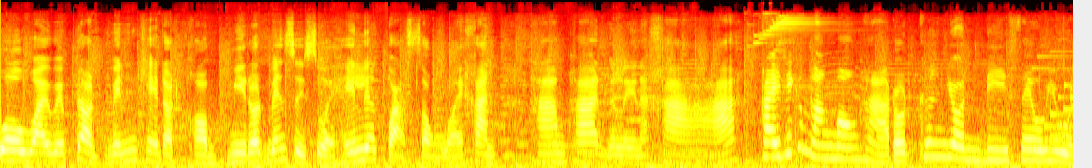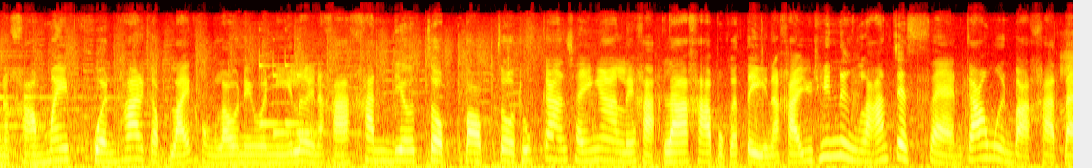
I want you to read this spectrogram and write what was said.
www.benk.com มีรถเบนซ์สวยๆให้เลือกกว่า 200 คัน ห้ามพลาดกันเลยนะคะ ใครที่กำลังมองหารถเครื่องยนต์ดีเซลอยู่นะคะ ไม่ควรพลาดกับไลฟ์ของเราในวันนี้เลยนะคะ คันเดียวจบตอบโจทย์ทุกการใช้งานเลยค่ะ ราคาปกตินะคะ อยู่ที่1 7 9 0 0 0 บาทค่ะ แต่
